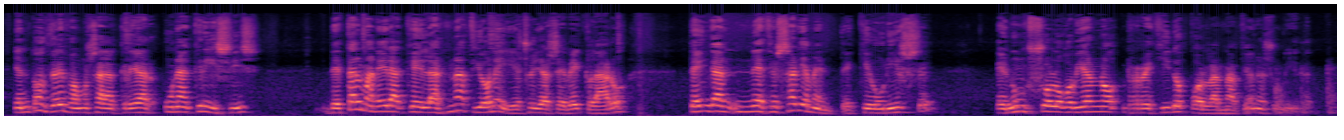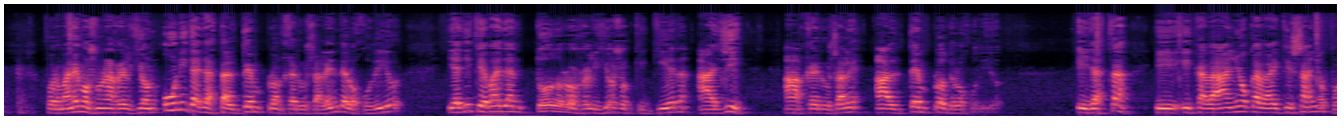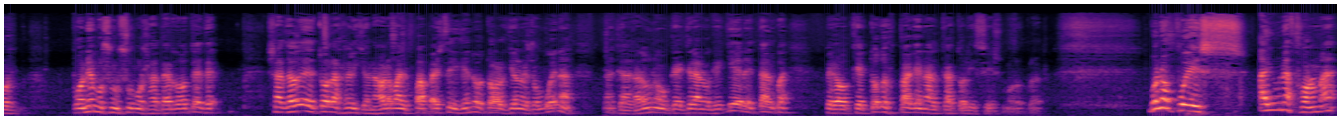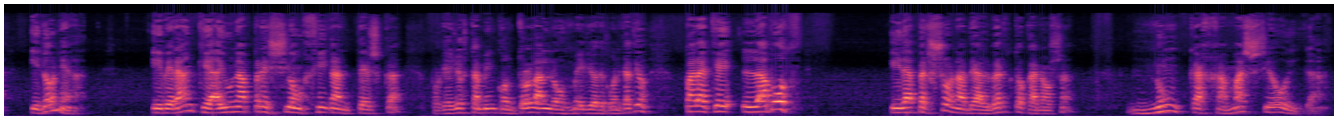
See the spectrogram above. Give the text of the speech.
y entonces vamos a crear una crisis de tal manera que las naciones, y eso ya se ve claro, tengan necesariamente que unirse en un solo gobierno regido por las Naciones Unidas formaremos una religión única, ya está el templo en Jerusalén de los judíos, y allí que vayan todos los religiosos que quieran allí, a Jerusalén, al templo de los judíos. Y ya está. Y, cada año, cada X años, pues ponemos un sumo sacerdote sacerdotes de todas las religiones. Ahora el Papa este diciendo que todas las religiones son buenas, que cada uno que crea lo que quiere, tal cual, pero que todos paguen al catolicismo. Bueno, pues hay una forma idónea y verán que hay una presión gigantesca, porque ellos también controlan los medios de comunicación, para que la voz y la persona de Alberto Canosa nunca jamás se oiga.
